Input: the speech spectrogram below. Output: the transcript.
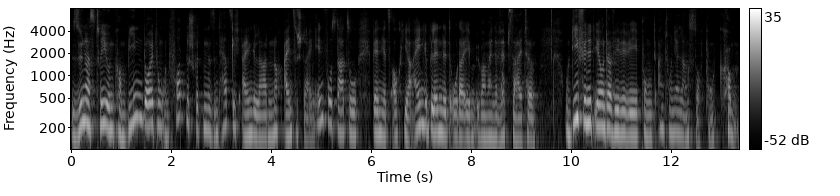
Synastrie und Kombinendeutung und Fortgeschrittene sind herzlich eingeladen, noch einzusteigen. Infos dazu werden jetzt auch hier eingeblendet oder eben über meine Webseite. Und die findet ihr unter www.antonialangsdorf.com.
